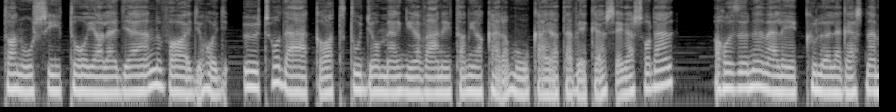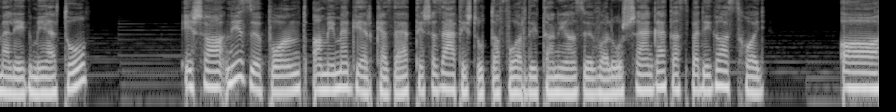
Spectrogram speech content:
tanúsítója legyen, vagy hogy ő csodákat tudjon megnyilvánítani akár a munkája tevékenysége során, ahhoz ő nem elég különleges, nem elég méltó, és a nézőpont, ami megérkezett, és az át is tudta fordítani az ő valóságát, az pedig az, hogy a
